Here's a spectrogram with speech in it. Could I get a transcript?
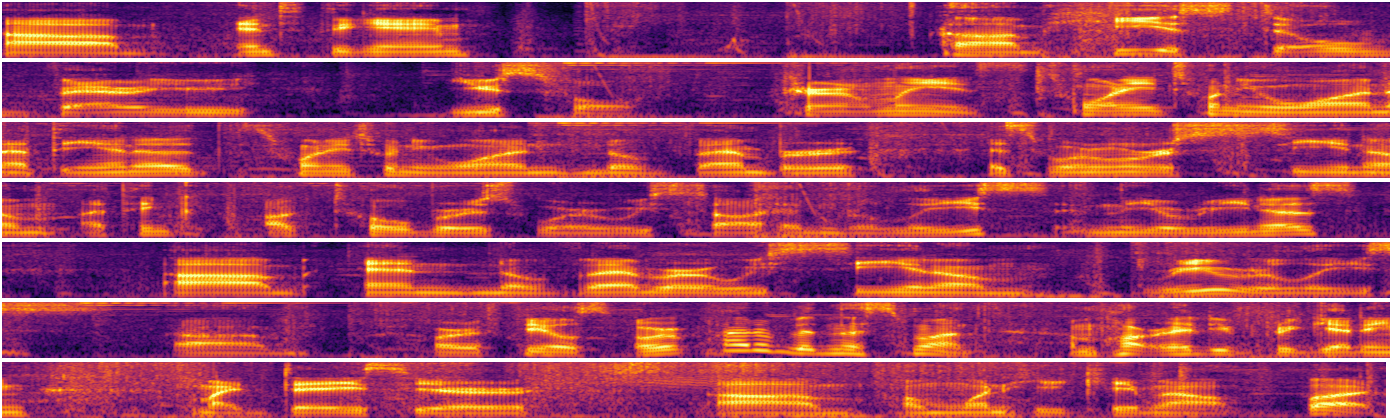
um, into the game. Um, he is still very useful. Currently, it's 2021. At the end of 2021, November is when we're seeing him. I think October is where we saw him release in the arenas. Um, and November, we see him re-release um, or it feels, or it might have been this month. I'm already forgetting my days here um, on when he came out, but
